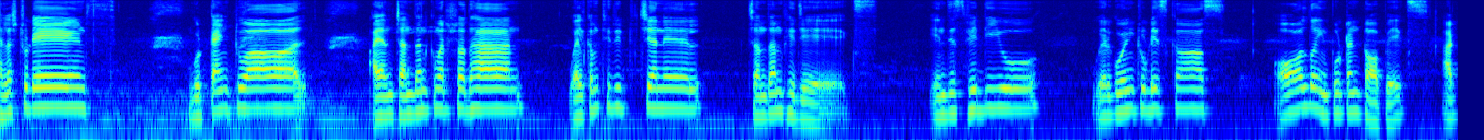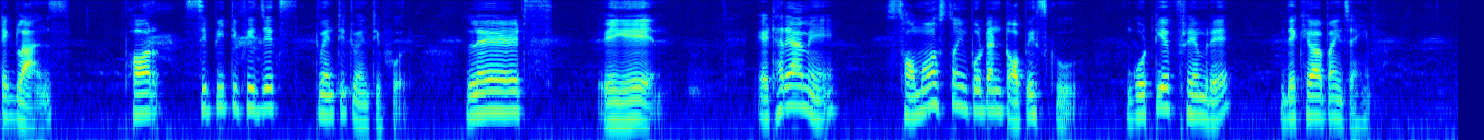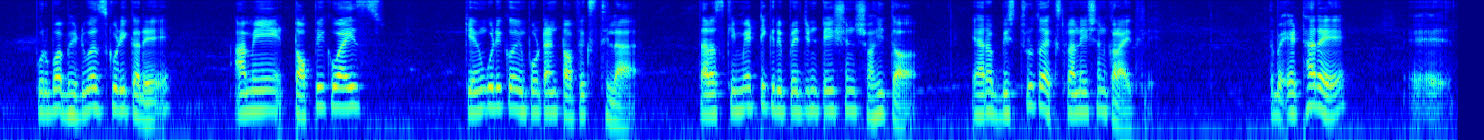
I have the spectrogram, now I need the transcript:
hello students good time to all i am chandan kumar pradhan welcome to the channel chandan physics in this video we are going to discuss all the important topics at a glance for cpt physics 2024 let's begin এঠারে আমি সমস্ত important টপিক্সকে গোটিয়ে ফ্রেম্রে দেখবা চাহিব ପୂର୍ବ videos ଗୁଡ଼ିକରେ ଆମେ topic wise କେଉଁଗୁଡ଼ିକ important topics ଥିଲା ତା'ର schematic representation ସହିତ ଏହାର ବିସ୍ତୃତ ଏକ୍ସପ୍ଲାନେସନ୍ କରାଇଥିଲେ ତେବେ ଏଠାରେ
